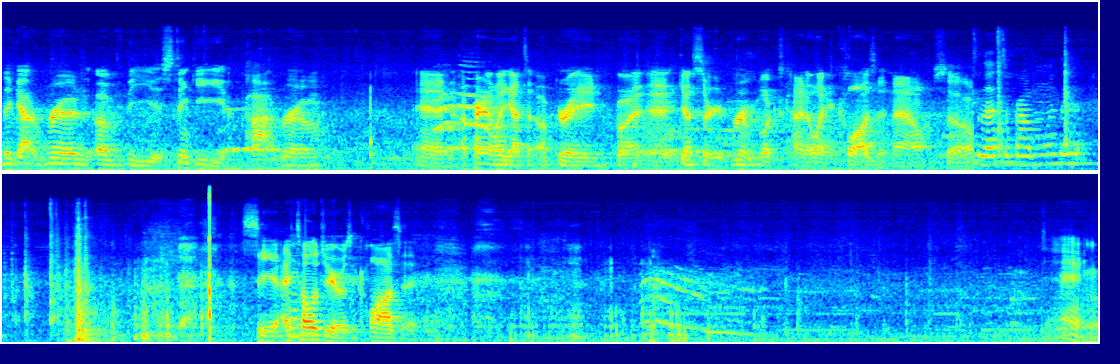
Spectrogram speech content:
they got rid of the stinky pot room and apparently got to upgrade, but I guess their room looks kind of like a closet now, so. So that's the problem with it? See, I told you it was a closet. Dang.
